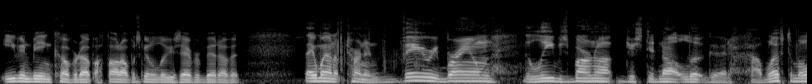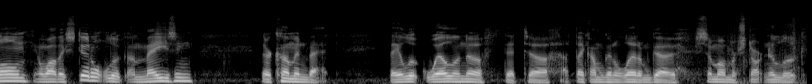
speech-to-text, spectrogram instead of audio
Even being covered up, I thought I was gonna lose every bit of it. They wound up turning very brown. The leaves burn up, just did not look good. I've left them alone and while they still don't look amazing, they're coming back. They look well enough that uh, I think I'm going to let them go. Some of them are starting to look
